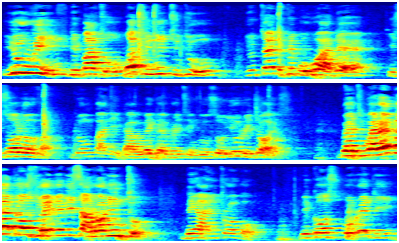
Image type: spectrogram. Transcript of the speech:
you win the battle, what you need to do, you tell the people who are there, it's all over. Don't panic, I will make everything good. So you rejoice. But wherever those your enemies are running to, they are in trouble. Because already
